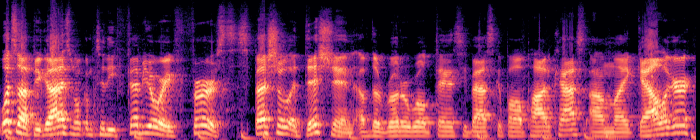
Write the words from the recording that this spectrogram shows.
What's up, you guys? Welcome to the February 1st special edition of the Rotoworld Fantasy Basketball Podcast. I'm Mike Gallagher.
